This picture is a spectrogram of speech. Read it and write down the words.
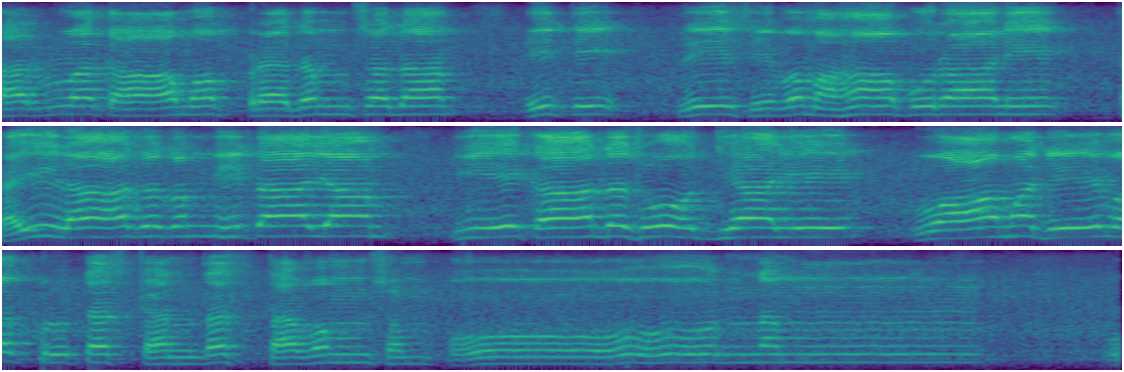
सर्वकामप्रदं सदा इति श्रीशिवमहापुराणे कैलाससंहितायाम् एकादशोऽध्याये वामदेवकृतस्कन्दस्तवं सम्पूर्णम् ॐ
